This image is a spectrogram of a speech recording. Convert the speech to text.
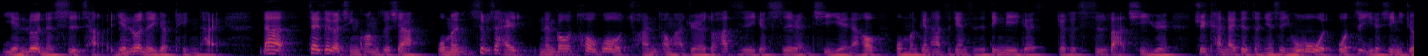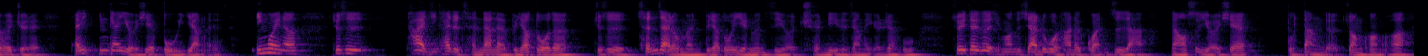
言论的市场，言论的一个平台。那在这个情况之下，我们是不是还能够透过传统啊，觉得说它只是一个私人企业，然后我们跟他之间只是订立一个就是司法契约去看待这整件事情？我我我自己的心里就会觉得，哎，应该有一些不一样了，因为呢，就是他已经开始承担了比较多的，就是承载了我们比较多言论自由权利的这样的一个任务。所以在这个情况之下，如果他的管制啊，然后是有一些不当的状况的话，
